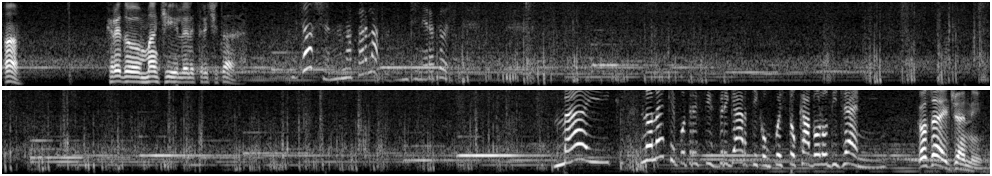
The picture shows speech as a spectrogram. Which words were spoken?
Ah, credo manchi l'elettricità. Josh non ha parlato di un generatore. Questo cavolo di Jenny? Cos'è il Jenny?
